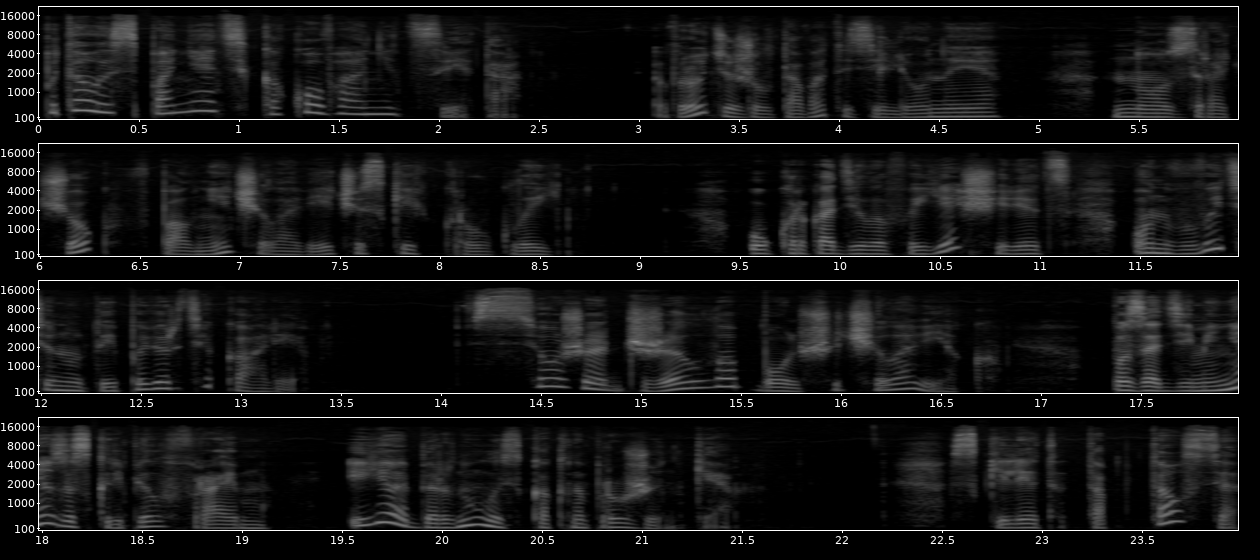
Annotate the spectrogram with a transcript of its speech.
Пыталась понять, какого они цвета. Вроде желтовато-зеленые, но зрачок вполне человеческий, круглый. У крокодилов и ящериц он вытянутый по вертикали. Все же Джелла больше человек. Позади меня заскрипел Фрайм — и я обернулась, как на пружинке. Скелет топтался,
